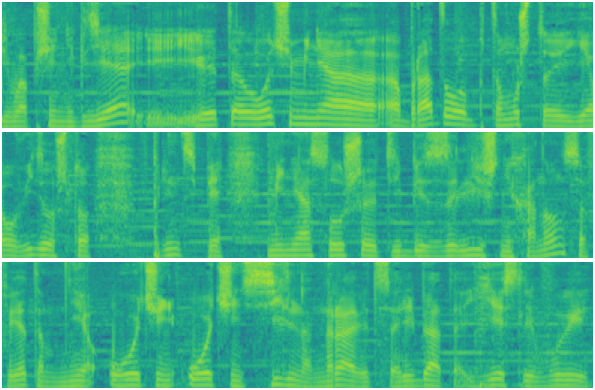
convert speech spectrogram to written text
и вообще нигде. И это очень меня обрадовало, потому что я увидел, что, в принципе, меня слушают и без лишних анонсов, и это мне очень-очень сильно нравится. Ребята, если вы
